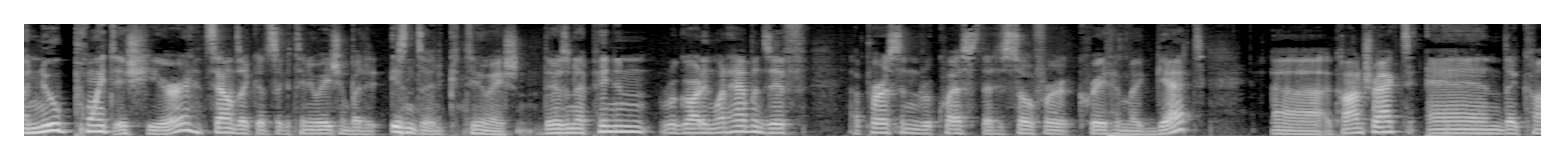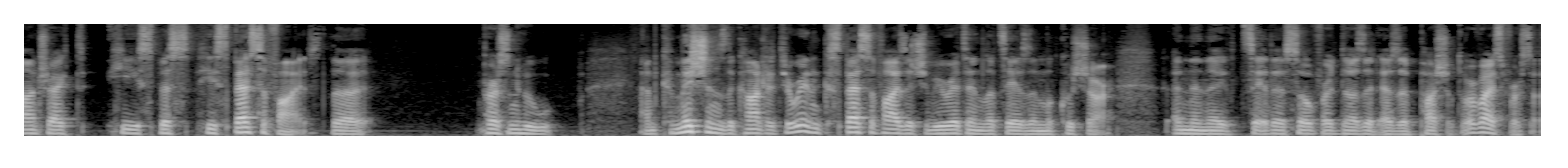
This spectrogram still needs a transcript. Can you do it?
a new point is here. It sounds like it's a continuation, but it isn't a continuation. There's an opinion regarding what happens if a person requests that his sofer create him a get, uh, a contract, and the contract he spec- he specifies the person who um, commissions the contract to written specifies it should be written, let's say, as a makushar, and then they say the sofer does it as a pashut, or vice versa.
